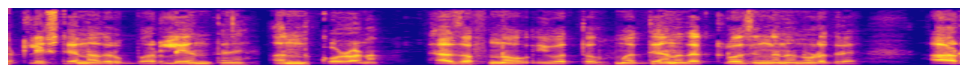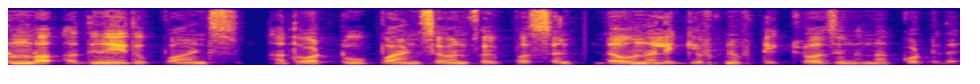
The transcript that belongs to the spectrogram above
ಅಟ್ಲೀಸ್ಟ್ ಏನಾದ್ರು ಬರಲಿ ಅಂತಾನೆ ಅಂದ್ಕೊಳ್ಳೋಣ. ಆಸ್ ಆಫ್ ನೌ ಇವತ್ತು ಮಧ್ಯಾಹ್ನದ ಕ್ಲೋಸಿಂಗ್ ಅನ್ನು ನೋಡಿದ್ರೆ ಆರ್ನೂರ ಹದಿನೈದು ಪಾಯಿಂಟ್ಸ್ ಅಥವಾ two point seven five percent down ಅಲ್ಲಿ ಗಿಫ್ಟ್ ನಿಫ್ಟಿ ಕ್ಲೋಸಿಂಗ್ ಅನ್ನ ಕೊಟ್ಟಿದೆ.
